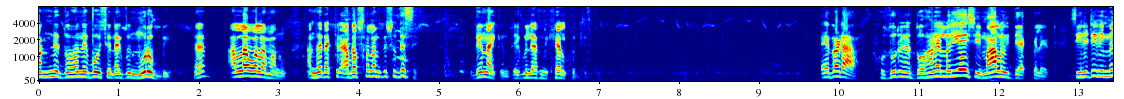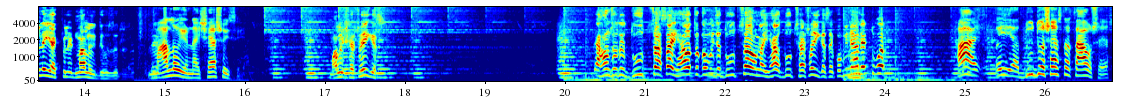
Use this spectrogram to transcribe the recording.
আপনি দোহানে বইছেন একজন মুরব্বী হ্যাঁ? আল্লাহওয়ালা মানুষ আপনার একটা আদব সালাম কিছু দেছে? দে নাই কিন্তু এগুলি আপনি খেয়াল করছেন এ বেটা হুজুরের দোহানে লই আইছি মাল ওই দে এক প্লেট। চিনি টিনি মিলে এক প্লেট মাল ওই দে হুজুরের মালই নাই শেষ হয়েছে মাল শেষ হয়ে গেছে। এখন যদি দুধ চা চাই হ্যাঁ তো কবি যে দুধ চাও নাই হ্যাঁ দুধ শেষ হয়ে গেছে কবি না একটু পর হ্যাঁ এই দুধও শেষ তা চাও শেষ।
